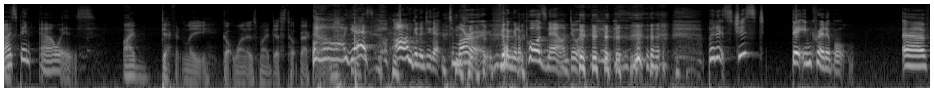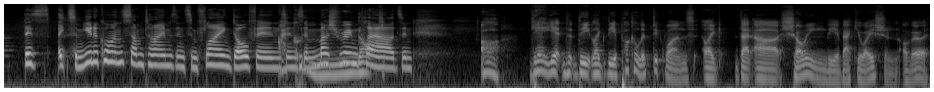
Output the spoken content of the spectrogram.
I spent hours. I've definitely got one as my desktop background Oh yes! Oh, I'm going to do that tomorrow. I'm going to pause now and do it. but it's just they're incredible. Uh, there's some unicorns sometimes, and some flying dolphins, I and some mushroom not- clouds, and Oh, yeah, yeah. The, the like the apocalyptic ones, like that are showing the evacuation of Earth.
